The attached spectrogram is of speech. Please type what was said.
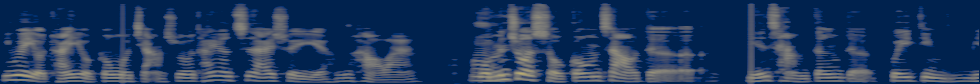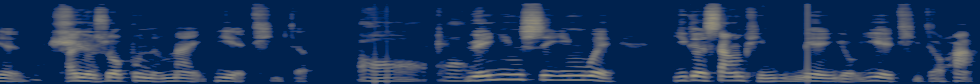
因为有团友跟我讲说，他用自来水也很好啊。嗯、我们做手工皂的年厂灯的规定里面，是还有说不能卖液体的。哦，哦原因是因为一个商品里面有液体的话，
